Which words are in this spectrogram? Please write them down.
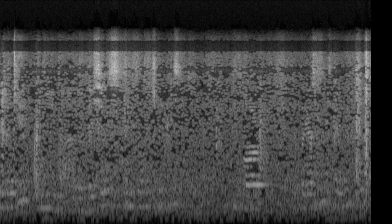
Thank you. Any other questions? Any Dr.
